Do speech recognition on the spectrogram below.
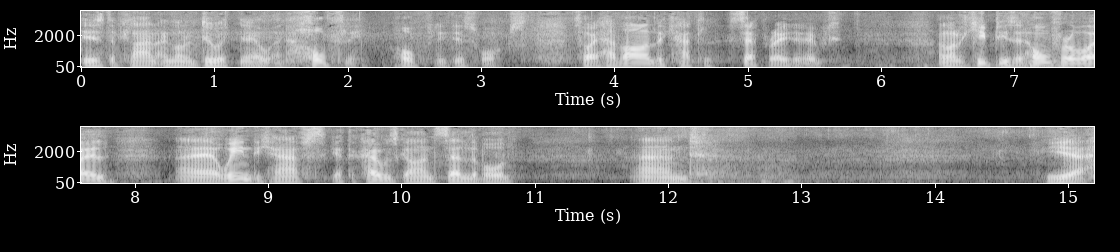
is the plan. I'm going to do it now and hopefully, hopefully this works. So I have all the cattle separated out. I'm going to keep these at home for a while, uh, wean the calves, get the cows gone, sell the bull, and yeah,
